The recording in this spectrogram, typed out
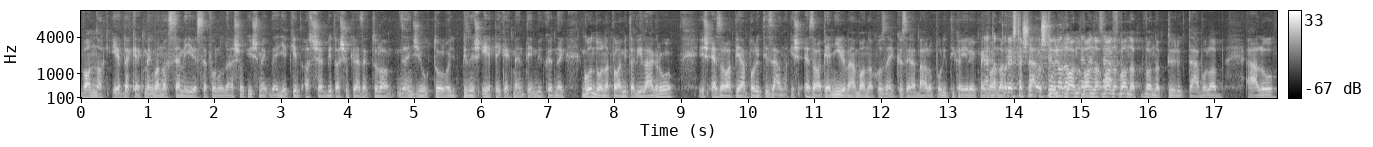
vannak érdekek, meg vannak személyi összefonódások is, meg, de egyébként azt sem vitassuk el ezektől az NGO-któl, hogy bizonyos értékek mentén működnek, gondolnak valamit a világról, és ez alapján politizálnak, és ez alapján nyilván vannak hozzájuk közelebb álló politikai erők, meg hát vannak, ezt a soros tőlük, van, vannak, vannak, vannak, vannak tőlük távolabb álló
